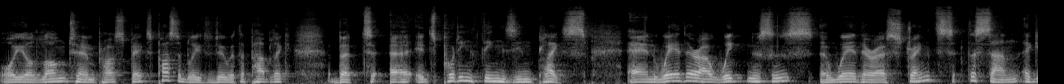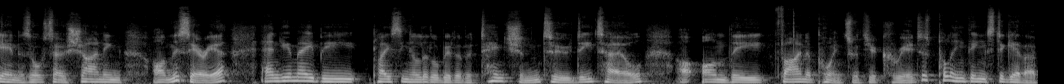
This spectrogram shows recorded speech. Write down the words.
or your long-term prospects, possibly to do with the public. But uh, it's putting things in place. And where there are weaknesses, uh, where there are strengths, the sun again is also shining on this area. And you may be placing a little bit of attention to detail uh, on on the finer points with your career, just pulling things together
